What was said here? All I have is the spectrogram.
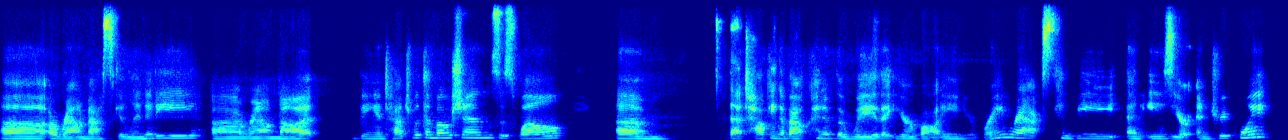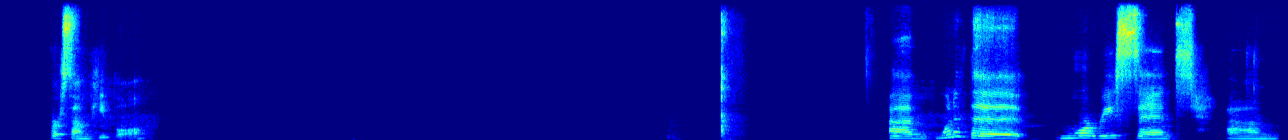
uh, around masculinity, uh, around not being in touch with emotions as well. Um, that talking about kind of the way that your body and your brain reacts can be an easier entry point for some people. Um, one of the more recent um,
